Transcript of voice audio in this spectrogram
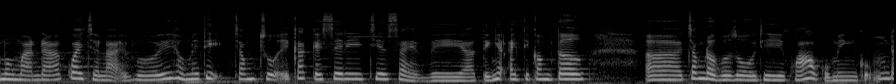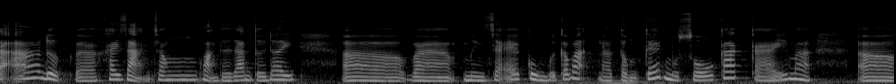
chào mừng bạn đã quay trở lại với Hồng Lê Thị trong chuỗi các cái series chia sẻ về à, tiếng Nhật IT Computer. À, trong đợt vừa rồi thì khóa học của mình cũng đã được à, khai giảng trong khoảng thời gian tới đây à, và mình sẽ cùng với các bạn à, tổng kết một số các cái mà à,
